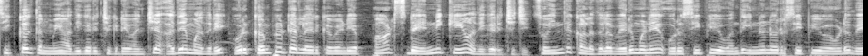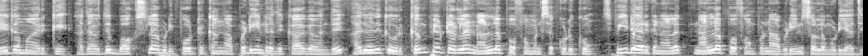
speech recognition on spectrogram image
சிக்கல் தன்மையும் அதிகரிச்சுக்கிட்டே வந்துச்சு. அதே மாதிரி ஒரு கம்ப்யூட்டரில் இருக்க வேண்டிய பார்ட்ஸ் எண்ணிக்கையும் அதிகரிச்சிச்சு. ஸோ இந்த காலத்தில் வெறுமனே ஒரு சிபியூ வந்து இன்னொரு சிபியூவை விட வேகமாக இருக்குது அதாவது பாக்ஸில் அப்படி போட்டிருக்காங்க அப்படின்றதுக்காக வந்து அது வந்து ஒரு கம்ப்யூட்டரில் நல்ல பர்ஃபார்மன்ஸை கொடுக்கும். ஸ்பீடாக இருக்கனால நல்லா பர்ஃபார்ம் பண்ணும் அப்படின்னு சொல்ல முடியாது.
